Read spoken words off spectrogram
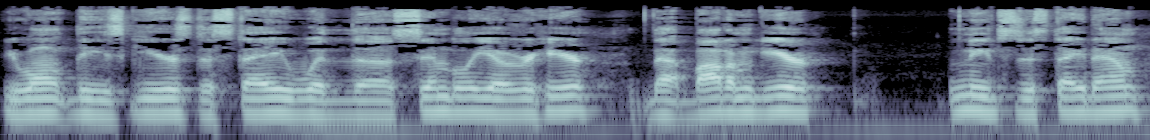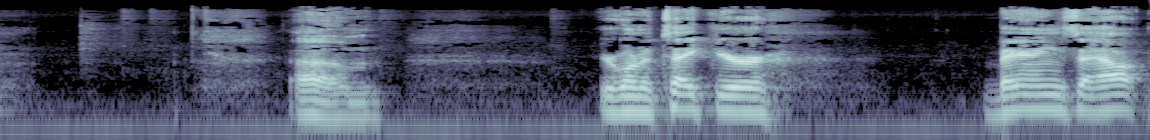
you want these gears to stay with the assembly over here. That bottom gear needs to stay down. Um, you're going to take your bearings out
